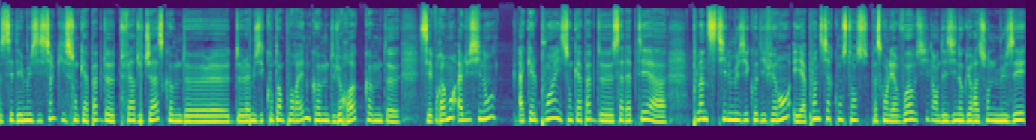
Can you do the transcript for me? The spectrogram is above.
c'est des musiciens qui sont capables de faire du jazz comme de, de la musique contemporaine, comme du rock, comme de. C'est vraiment hallucinant à quel point ils sont capables de s'adapter à plein de styles musicaux différents et à plein de circonstances. Parce qu'on les revoit aussi dans des inaugurations de musées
